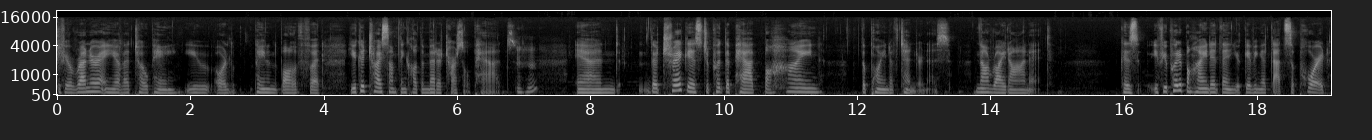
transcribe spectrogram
if you're a runner and you have a toe pain, you or the pain in the ball of the foot, you could try something called the metatarsal pads. Mm-hmm. And the trick is to put the pad behind the point of tenderness, not right on it. Because if you put it behind it, then you're giving it that support.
